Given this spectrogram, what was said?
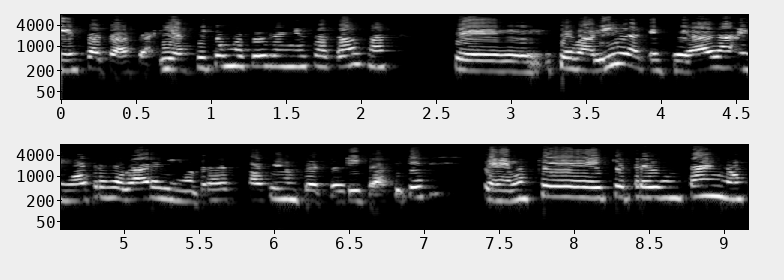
esa casa. Y así como ocurre en esa casa, se, se valida que se haga en otros hogares y en otros espacios en Puerto Rico. Así que tenemos que, que preguntarnos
